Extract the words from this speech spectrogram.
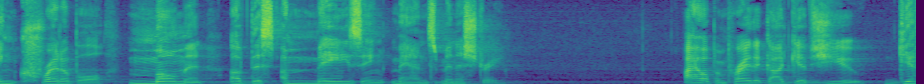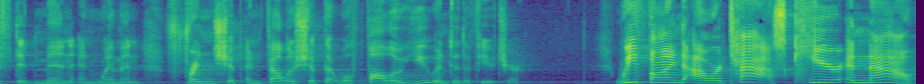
incredible moment of this amazing man's ministry. I hope and pray that God gives you gifted men and women friendship and fellowship that will follow you into the future. We find our task here and now.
